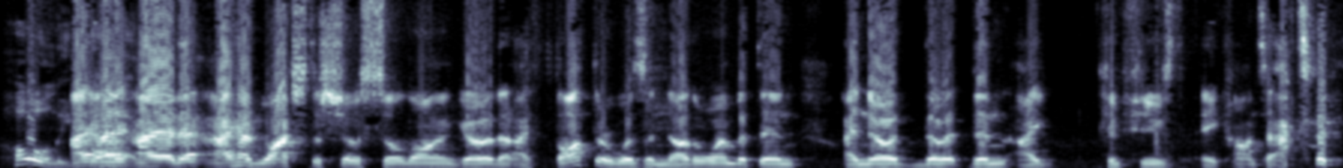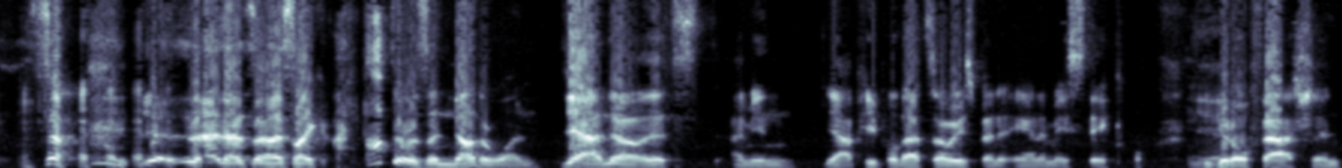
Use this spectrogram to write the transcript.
holy I! I, I had I had watched the show so long ago that I thought there was another one, but then I know that then I confused a contact. so yeah, that, that's I was like I thought there was another one. Yeah, no, it's I mean yeah, people that's always been an anime staple, Yeah. good old fashioned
